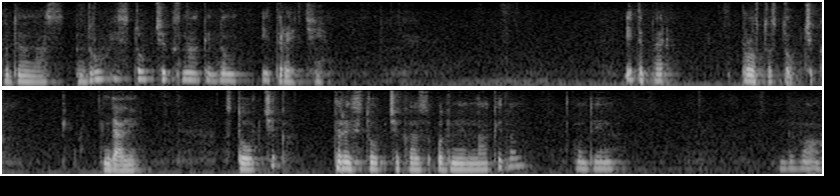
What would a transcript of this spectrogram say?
Буде у нас другий стовпчик з накидом і третій. І тепер просто стовпчик. Далі стовпчик, три стовпчика з одним накидом. Один, два,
